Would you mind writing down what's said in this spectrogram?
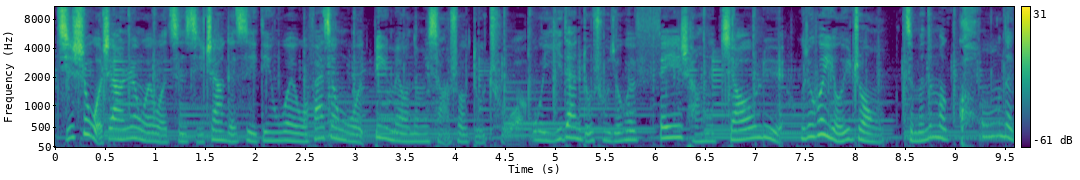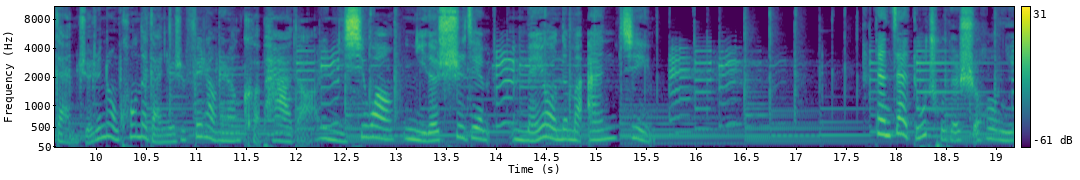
即使我这样认为我自己，这样给自己定位，我发现我并没有那么享受独处。我一旦独处，就会非常的焦虑，我就会有一种怎么那么空的感觉。就那种空的感觉是非常非常可怕的。就你希望你的世界没有那么安静。但在独处的时候，你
